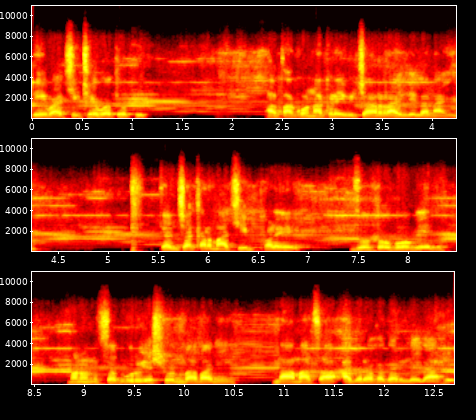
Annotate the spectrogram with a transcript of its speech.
देवाची ठेवत होती. आता कोणाकडे विचार राहिलेला नाही. त्यांच्या कर्माची फळे जो तो भोगेल म्हणून सद्गुरु यशवंत बाबांनी नामाचा आग्रह धरलेला आहे.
